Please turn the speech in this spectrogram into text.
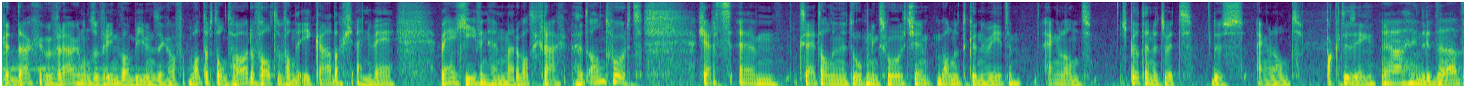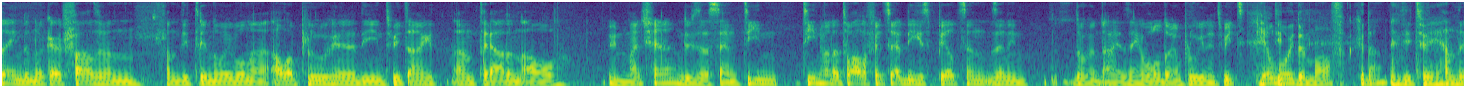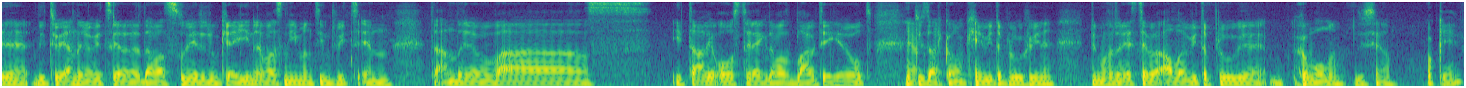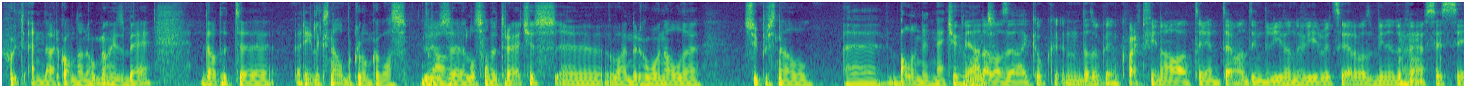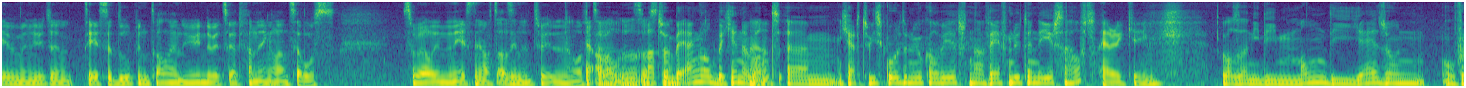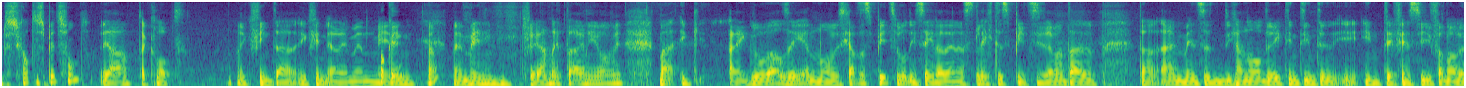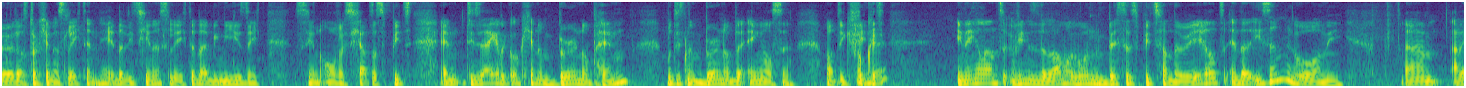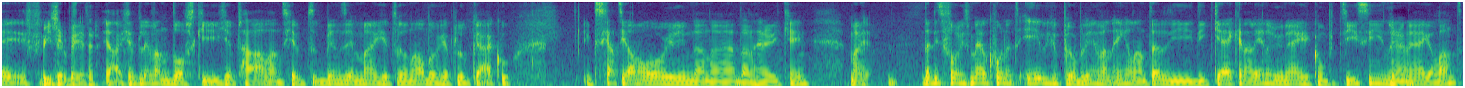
Elke dag vragen onze vrienden van Biewen zich af wat er te onthouden valt van de EK-dag. En wij, wij geven hen maar wat graag het antwoord. Gert, ehm, ik zei het al in het openingswoordje, we het kunnen weten. Engeland speelt in het wit, dus Engeland pakt te zeggen. Ja, inderdaad. In de knock-out fase van, van dit toernooi wonnen alle ploegen die in het wit aantraden al hun match. Dus dat zijn tien, tien van de twaalf wedstrijden die gespeeld zijn, zijn, in, door een, allee, zijn gewonnen door een ploeg in het wit. Heel Die- mooi de math gedaan. En die twee andere, die twee andere wedstrijden, dat was Zweden-Oekraïne, was niemand in het wit. En de andere was Italië-Oostenrijk, dat was blauw tegen rood. Ja. Dus daar kon ook geen witte ploeg winnen. Maar voor de rest hebben we alle witte ploegen gewonnen. Dus ja. Oké, goed. En daar kwam dan ook nog eens bij dat het eh, redelijk snel beklonken was. Dus Ja. eh, los van de truitjes eh, waren er gewoon al supersnel eh, ballen in het netje Ja, dat was eigenlijk ook een, dat is ook een kwartfinale trend. Hè, want in drie van de vier wedstrijden was binnen de Mhm. vijf, zes, zeven minuten het eerste doelpunt al. En nu in de wedstrijd van Engeland zelfs. Zowel in de eerste helft als in de tweede helft. Ja, wel, eh, laten we bij Engeland beginnen, Ja. want ehm, Gert, wie scoorde nu ook alweer na vijf minuten in de eerste helft? Harry Kane. Was dat niet die man die jij zo'n overschatte spits vond? Ja, dat klopt. Ik vind dat... Ik vind, allee, mijn, mening, mijn mening verandert daar niet over. Maar ik, allee, ik wil wel zeggen, een overschatte spits wil niet zeggen dat hij een slechte spits is. Hè, want dat, dat, hè, mensen gaan al direct in, het in, in het defensief van dat is toch geen slechte? Nee, dat is geen slechte, dat heb ik niet gezegd. Het is een overschatte spits. En het is eigenlijk ook geen burn op hem, maar het is een burn op de Engelsen. Want ik vind... In Engeland vinden ze dat allemaal gewoon de beste spits van de wereld. En dat is hem gewoon niet. Ehm allee, Wie is er hebt- beter? Ja, je hebt Lewandowski, je hebt Haaland, je hebt Benzema, je hebt Ronaldo, je hebt Lukaku. Ik schat die allemaal hoger in dan, eh, dan Harry Kane. Maar dat is volgens mij ook gewoon het eeuwige probleem van Engeland. Hè. Die, die kijken alleen naar hun eigen competitie, naar Ja. hun eigen land.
